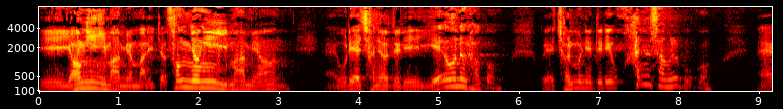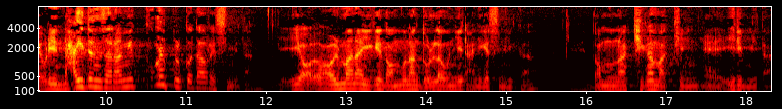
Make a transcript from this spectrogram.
이 영이 임하면 말이죠. 성령이 임하면 우리의 자녀들이 예언을 하고 우리의 젊은이들이 환상을 보고 우리 나이 든 사람이 꿈을 꿀 거다 그랬습니다. 이 얼마나 이게 너무나 놀라운 일 아니겠습니까? 너무나 기가 막힌 일입니다.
